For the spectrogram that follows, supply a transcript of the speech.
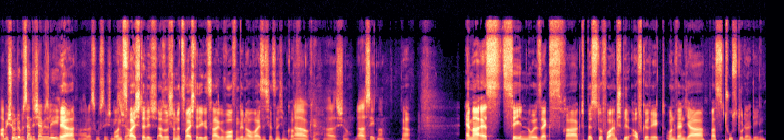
Habe ich 100% die Champions League? Ja. Ah, das wusste ich nicht. Und ja. zweistellig, also schon eine zweistellige Zahl geworfen, genau weiß ich jetzt nicht im Kopf. Ah, okay. Ah, das ist schon. Das sieht man. MAS 1006 fragt, bist du vor einem Spiel aufgeregt? Und wenn ja, was tust du dagegen?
